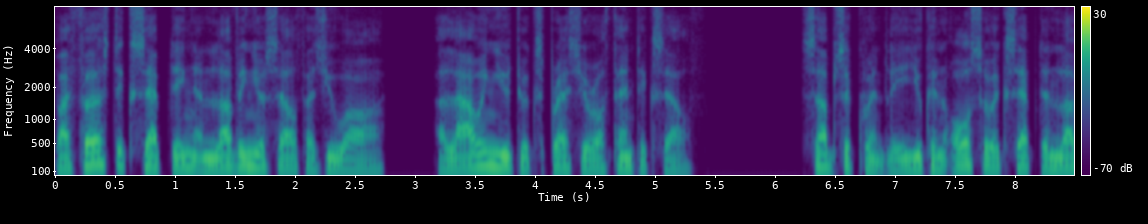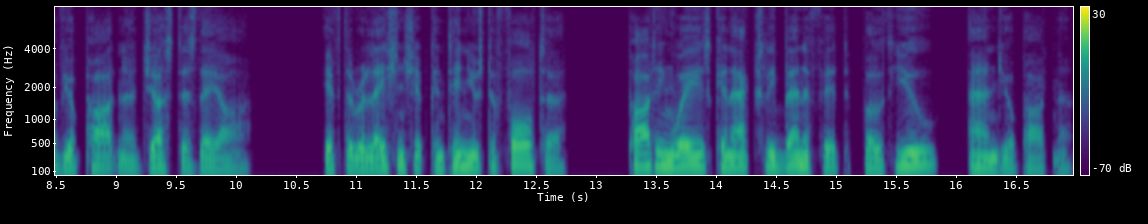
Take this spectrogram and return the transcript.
By first accepting and loving yourself as you are, allowing you to express your authentic self. Subsequently, you can also accept and love your partner just as they are. If the relationship continues to falter, Parting ways can actually benefit both you and your partner.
